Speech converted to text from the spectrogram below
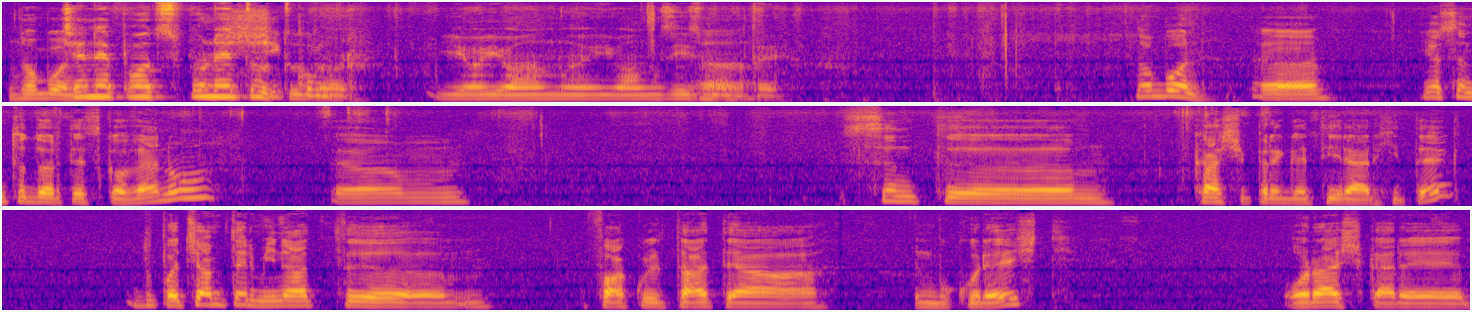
No, bun. Ce ne poți spune tu, Tudor? Cum? Eu, eu, am, eu am zis uh. multe. No, bun. Uh, eu sunt Tudor Tescoveanu. Um, sunt uh, ca și pregătire arhitect. După ce am terminat uh, facultatea în București, oraș care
